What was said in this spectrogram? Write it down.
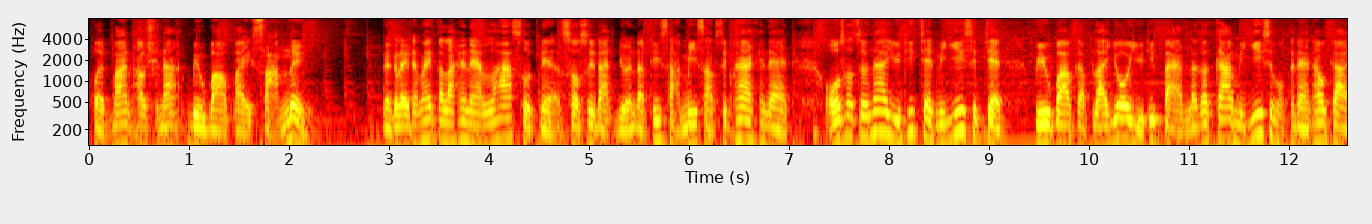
เปิดบ้านเอาชนะบิลบาวไป 3-1 นั่นก็เลยทำให้ตารางคะแนนล่าสุดเนี่ยโซซิดัดอยู่อันดับที่ 3 มี 35 คะแนน โอซาซูนาอยู่ที่ 7 มี 27 บิลบาวกับลาโยอยู่ที่ 8 แล้วก็ 9 มี 26 คะแนนเท่ากัน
